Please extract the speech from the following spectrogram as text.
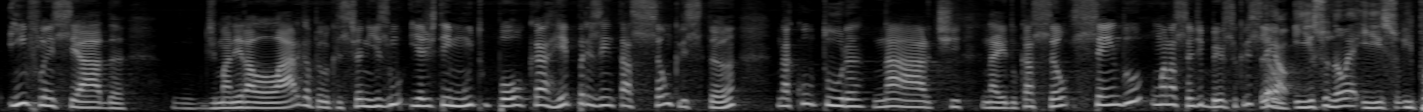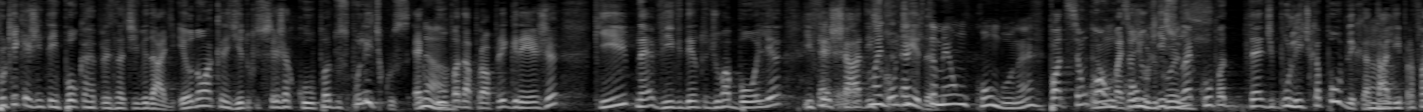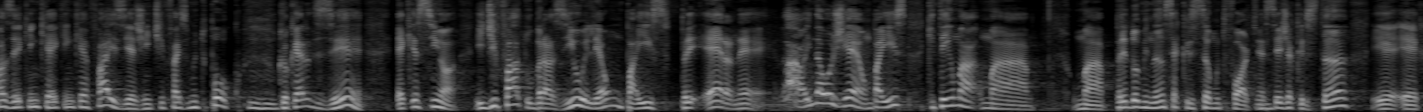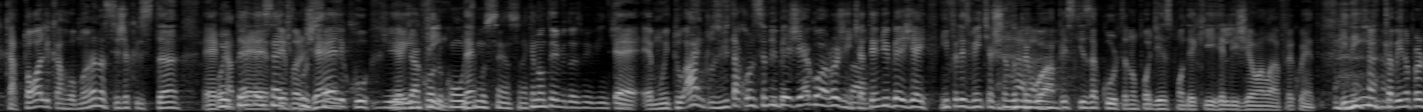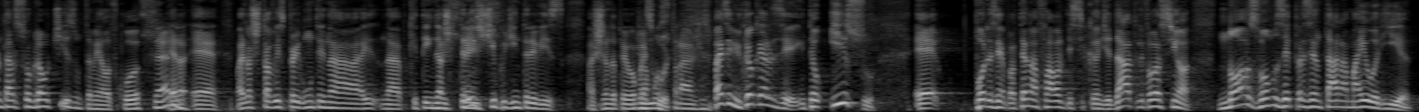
influenciada de maneira larga pelo cristianismo, e a gente tem muito pouca representação cristã na cultura, na arte, na educação, sendo uma nação de berço cristão. Legal. E isso não é isso. E por que, que a gente tem pouca representatividade? Eu não acredito que isso seja culpa dos políticos. É Não. culpa da própria igreja que né, vive dentro de uma bolha e fechada É, e mas escondida. É que também é um combo, né? Pode ser um É combo, um mas eu combo digo de que isso não é coisas. culpa né, de política pública. Tá ali para fazer quem quer, quem quer faz. E a gente faz muito pouco. Uhum. O que eu quero dizer é que assim, ó, e de fato o Brasil, ele é um país, pre- era, né? Ah, ainda hoje é, um país que tem uma. uma uma predominância cristã muito forte, né? Seja cristã, é, é, católica, romana, seja cristã, é, é, 87% evangélico, de, e aí, de acordo enfim, com o né? último censo, né? Que não teve em 2020. né? É, é muito. Ah, inclusive está acontecendo o IBGE agora, ô, gente. Tá. Atende o IBGE. Infelizmente, a Xanda pegou a pesquisa curta, não pôde responder que religião ela frequenta. E nem também não perguntaram sobre autismo também. Ela ficou. Sério? era- é, mas acho que talvez perguntem na. na porque tem acho três tipos de entrevista. A Xanda pegou De mais curta. Mas enfim, o que eu quero dizer? Então, isso. É, por exemplo, até na fala desse candidato, ele falou assim: ó, nós vamos representar a maioria.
